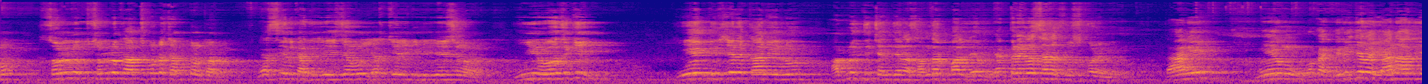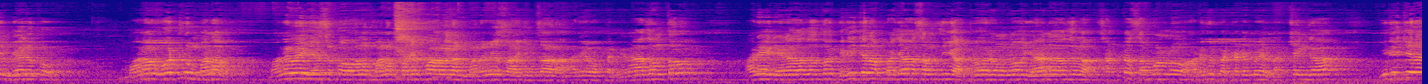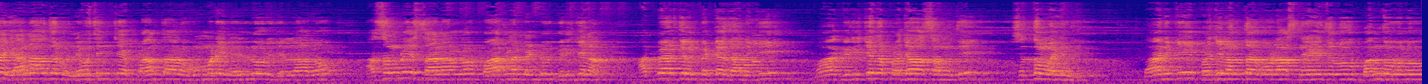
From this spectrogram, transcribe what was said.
సొల్లు సొల్లు కాచుకుంటూ చెప్తుంటారు. ఎస్సీలకు అది చేసాము ఎస్టీలకు ఇది చేసినాము ఈ రోజుకి ఏ గిరిజన కాలనీలు అభివృద్ధి చెందిన సందర్భాలు లేవు. ఎక్కడైనా సరే చూసుకోండి మీరు. కానీ మేము ఒక గిరిజన యానాది మేరకు మన ఓట్లు మనం మనమే వేసుకోవాలి మన పరిపాలన మనమే సాగించాలి అనే ఒక నినాదంతో అనే నినాదంతో గిరిజన ప్రజా సమితి ఆధ్వర్యంలో యానాదుల చట్టసభల్లో అడుగు పెట్టడమే లక్ష్యంగా గిరిజన యానాదులు నివసించే ప్రాంతాలు ఉమ్మడి నెల్లూరు జిల్లాలో అసెంబ్లీ స్థానాల్లో పార్లమెంటు గిరిజన అభ్యర్థులు పెట్టేదానికి మా గిరిజన ప్రజా సమితి సిద్ధమైంది. దానికి ప్రజలంతా కూడా స్నేహితులు బంధువులు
